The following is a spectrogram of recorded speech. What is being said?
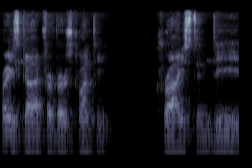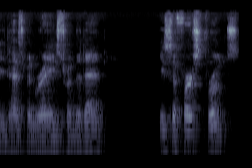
Praise God for verse 20. Christ indeed has been raised from the dead. He's the first fruits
